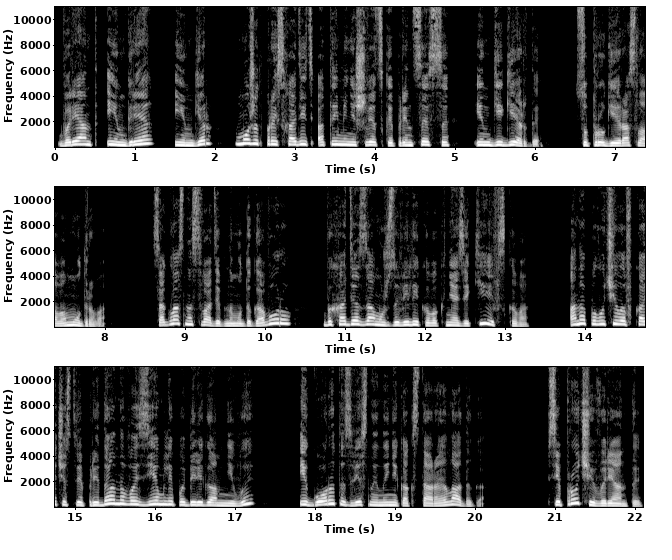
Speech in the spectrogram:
Вариант Ингрия, Ингер, может происходить от имени шведской принцессы Ингигерды, супруги Ярослава Мудрого. Согласно свадебному договору, выходя замуж за великого князя Киевского, она получила в качестве приданого земли по берегам Невы и город, известный ныне как Старая Ладога. Все прочие варианты,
